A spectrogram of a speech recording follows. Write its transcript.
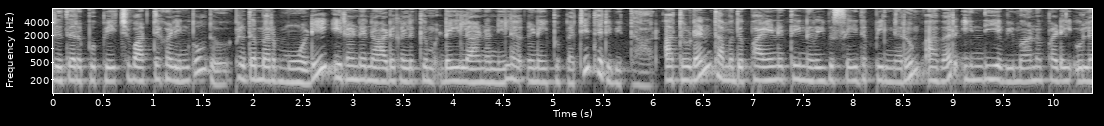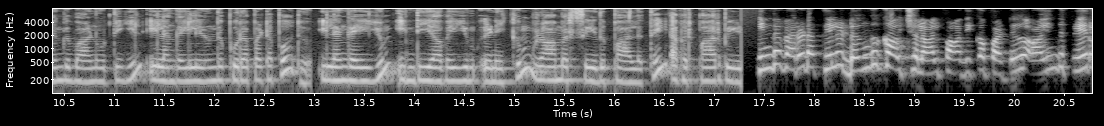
இருதரப்பு பேச்சுவார்த்தைகளின் போது பிரதமர் மோடி இரண்டு நாடுகளுக்கும் இடையிலான நில இணைப்பு பற்றி தெரிவித்தார். அத்துடன் தமது பயணத்தை நிறைவு செய்த பின்னரும் அவர் இந்திய விமானப்படை உலங்கு வானூர்தியில் இலங்கையிலிருந்து புறப்பட்ட போது இலங்கையையும் இந்தியாவையும் இணைக்கும் ராமர் சேது பாலத்தை அவர் பார்வையிட்டார் இந்த வருடத்தில் டெங்கு காய்ச்சலால் பாதிக்கப்பட்டு ஐந்து பேர்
